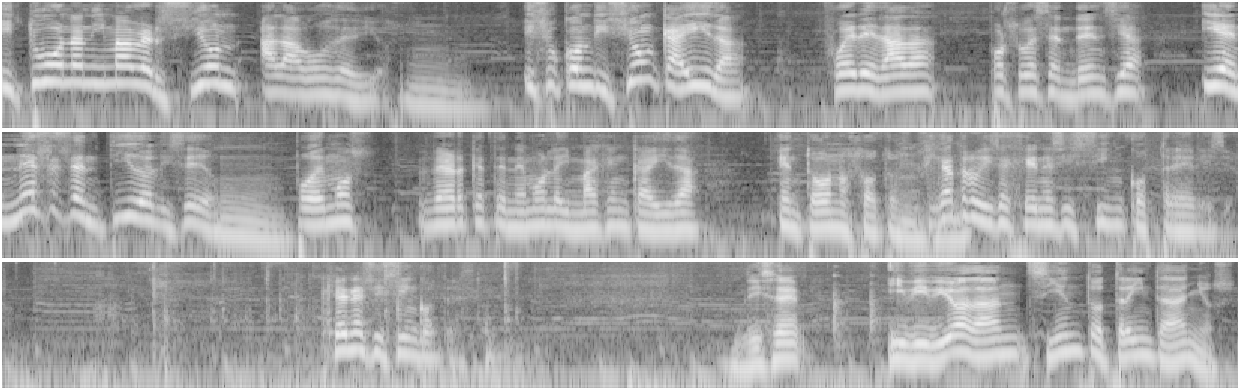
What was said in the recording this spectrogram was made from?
y tuvo una animaversión a la voz de Dios. Mm. Y su condición caída fue heredada por su descendencia. Y en ese sentido, Eliseo, Mm. podemos ver que tenemos la imagen caída en todos nosotros. Fíjate lo que dice Génesis 5.3, Eliseo. Génesis 5.3. Dice, y vivió Adán 130 años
